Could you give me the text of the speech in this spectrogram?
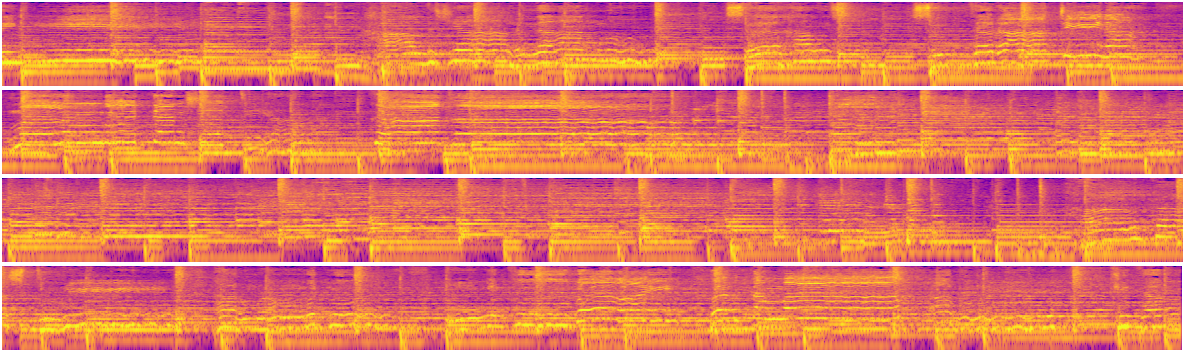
tinggi Halusnya lenganmu, Sehalus sutera jinak kita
